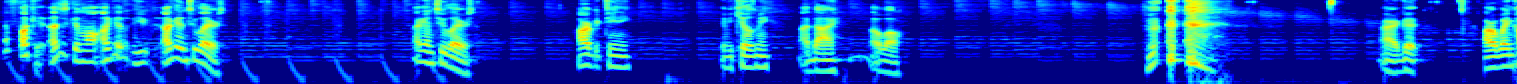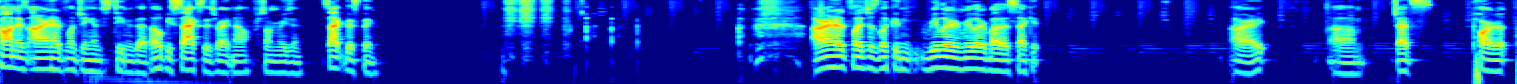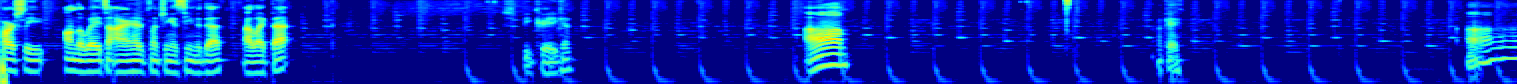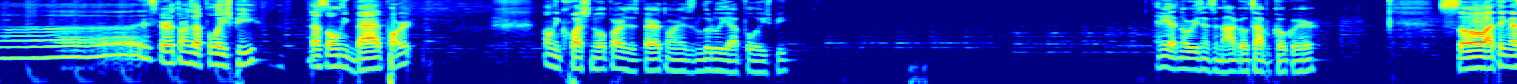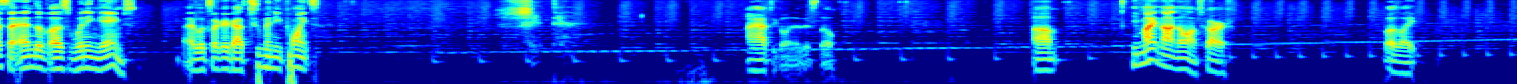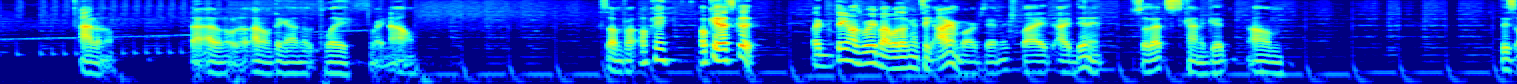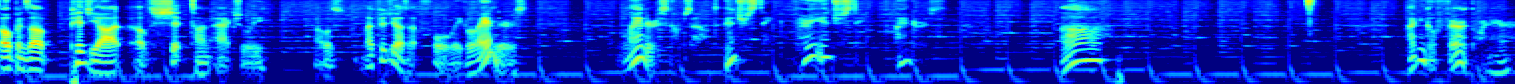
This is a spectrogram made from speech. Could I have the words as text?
Yeah, fuck it. I just give him all. I'll give you. I'll give him two layers. I'll give him two layers. Hard Victini. If he kills me, I die. Oh well. Alright, good. Our win con is Iron Head flinching into Team of Death. I hope he sacks this right now for some reason. Sack this thing. Iron Head flinch is looking realer and realer by the second. Alright. Um, that's part of, partially on the way to Iron Head flinching his team to death. I like that. Be create again. Um. Okay. Uh, his Ferrothorn's at full HP. That's the only bad part. Only questionable part is his Ferrothorn is literally at full HP. And he has no reason to not go Tapu Koko here. So I think that's the end of us winning games. It looks like I got too many points. Shit. I have to go into this though. Um, he might not know I'm Scarf. But, like, I don't know. I don't know. I don't think I have another play right now. So I'm okay. Okay, that's good. Like the thing I was worried about was I was gonna take Iron Barbs damage, but I, I didn't. So that's kind of good. Um, this opens up Pidgeot a shit ton actually. I was my Pidgeot's at full. Like Landers, Landers comes out. Interesting. Very interesting. Landers. Uh, I can go Ferrothorn here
